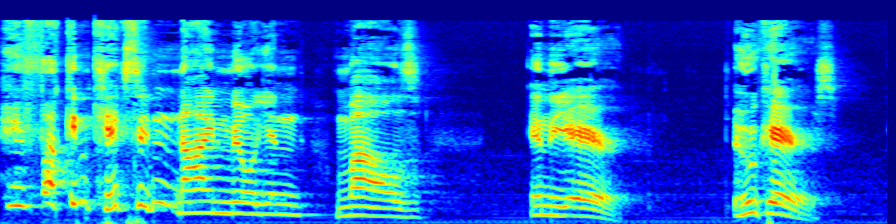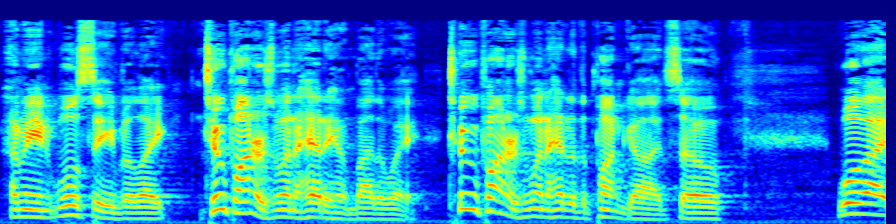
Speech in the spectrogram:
He fucking kicks it 9 million miles in the air who cares? I mean, we'll see, but like two punters went ahead of him, by the way. Two punters went ahead of the punt god. So we'll uh,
